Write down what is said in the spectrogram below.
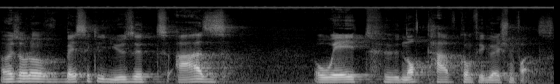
and we sort of basically use it as a way to not have configuration files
